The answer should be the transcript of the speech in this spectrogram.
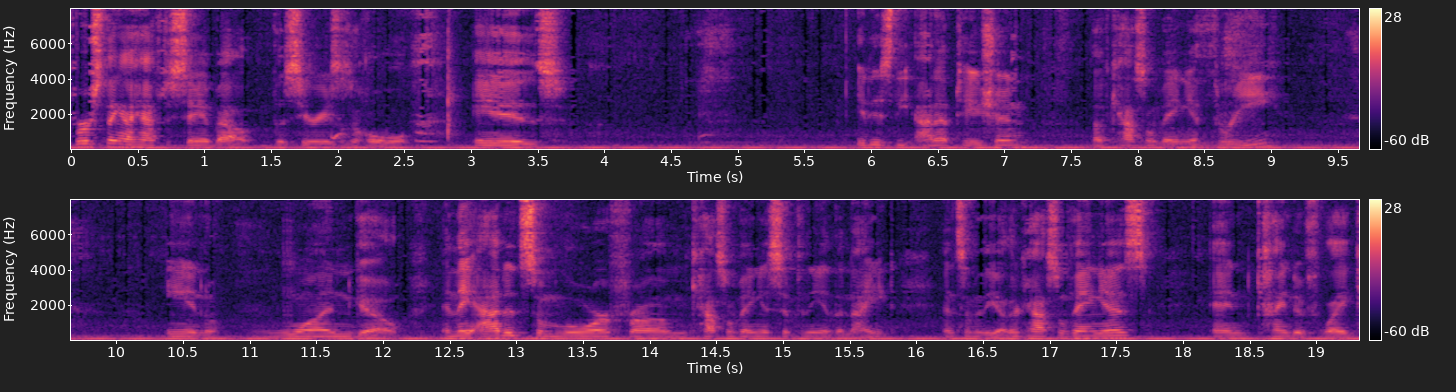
First thing I have to say about the series as a whole is it is the adaptation of Castlevania 3 in one go. And they added some lore from Castlevania Symphony of the Night and some of the other Castlevanias and kind of like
